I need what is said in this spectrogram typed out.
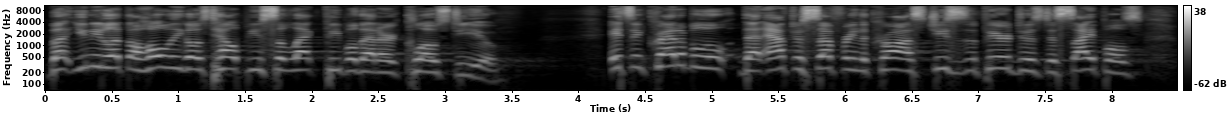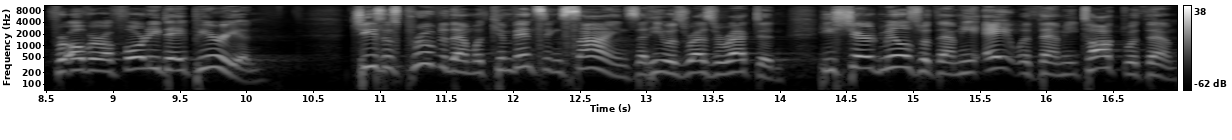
but you need to let the Holy Ghost help you select people that are close to you. It's incredible that after suffering the cross, Jesus appeared to his disciples for over a 40 day period. Jesus proved to them with convincing signs that he was resurrected. He shared meals with them, he ate with them, he talked with them.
